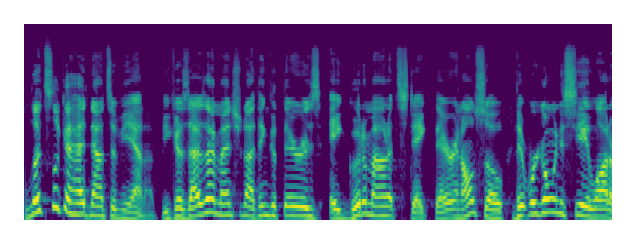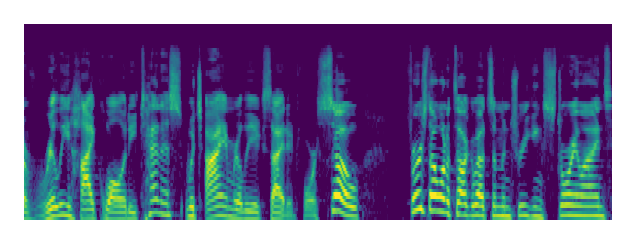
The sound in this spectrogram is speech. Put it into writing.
let's look ahead now to Vienna because, as I mentioned, I think that there is a good amount at stake there, and also that we're going to see a lot of really high quality tennis, which I am really excited for. So, first, I want to talk about some intriguing storylines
